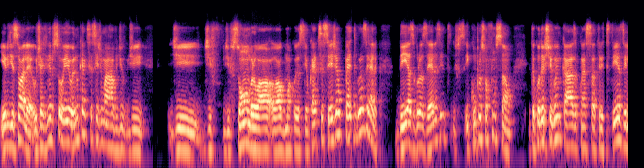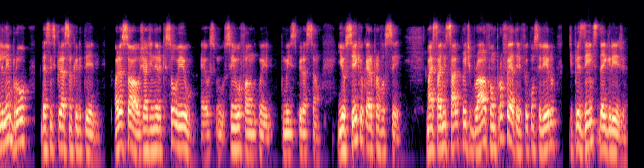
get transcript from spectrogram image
E ele disse: Olha, o jardineiro sou eu, eu não quero que você seja uma árvore de, de, de, de, de sombra ou, ou, alguma coisa assim, eu quero que você seja o pé de groselha. Dê as groselhas e, e cumpra a sua função. Então, quando ele chegou em casa com essa tristeza, ele lembrou dessa inspiração que ele teve. Olha só, o jardineiro aqui sou eu, é o, o Senhor falando com ele, por meio de inspiração. E eu sei que eu quero para você. Mas a gente sabe que o Brent Brown foi um profeta, ele foi conselheiro de presidentes da igreja.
